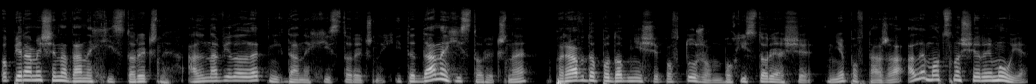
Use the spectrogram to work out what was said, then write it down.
opieramy się na danych historycznych, ale na wieloletnich danych historycznych. I te dane historyczne prawdopodobnie się powtórzą, bo historia się nie powtarza, ale mocno się rymuje.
